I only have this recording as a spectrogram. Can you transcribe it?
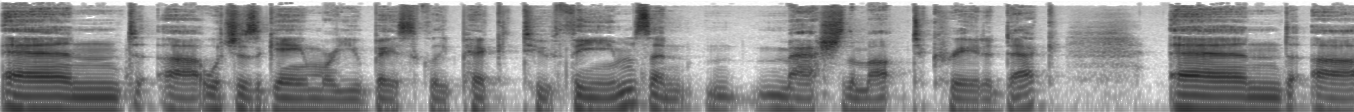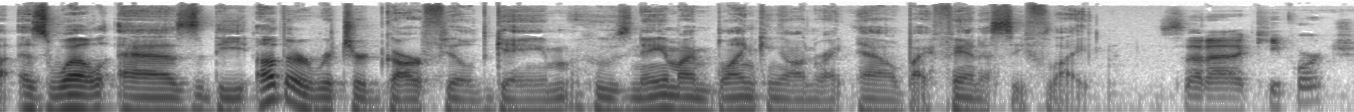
and uh, which is a game where you basically pick two themes and mash them up to create a deck, and uh, as well as the other Richard Garfield game, whose name I'm blanking on right now, by Fantasy Flight. Is that a Keyforge?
